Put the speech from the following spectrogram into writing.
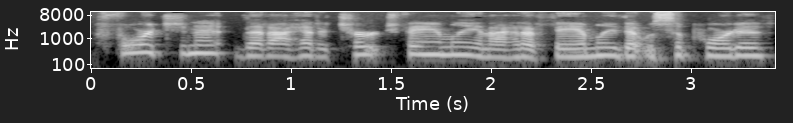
fortunate that I had a church family and I had a family that was supportive,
